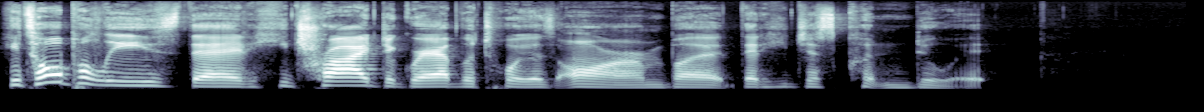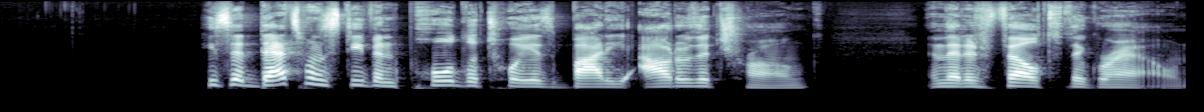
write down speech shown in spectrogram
He told police that he tried to grab Latoya's arm, but that he just couldn't do it. He said that's when Stephen pulled Latoya's body out of the trunk and that it fell to the ground.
